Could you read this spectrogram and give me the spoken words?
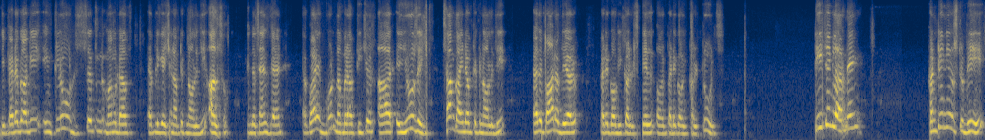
the pedagogy includes certain amount of application of technology also, in the sense that quite a good number of teachers are using some kind of technology as a part of their pedagogical skill or pedagogical tools. Teaching learning continues to be,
